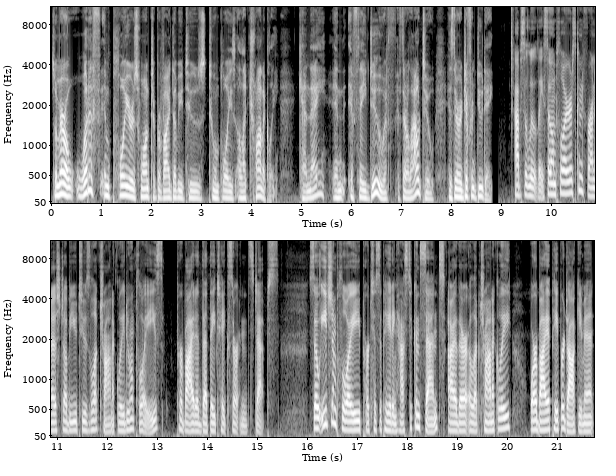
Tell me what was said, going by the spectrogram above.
So, Meryl, what if employers want to provide W 2s to employees electronically? Can they? And if they do, if, if they're allowed to, is there a different due date? Absolutely. So, employers can furnish W 2s electronically to employees, provided that they take certain steps. So, each employee participating has to consent, either electronically or by a paper document,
